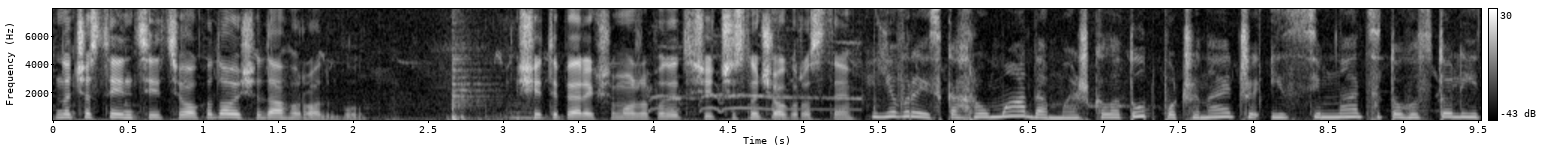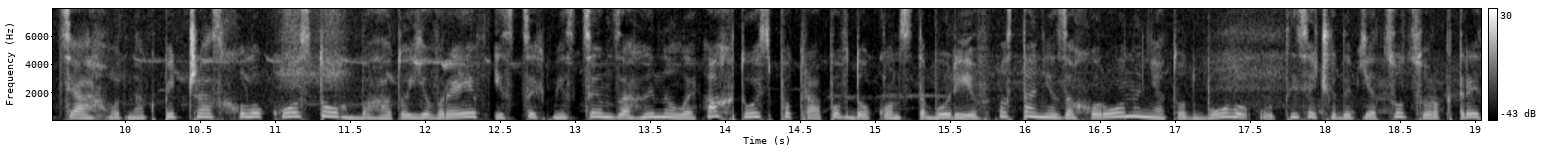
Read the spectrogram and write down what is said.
на частинці цього кладовища да, город був. Ще тепер, якщо можна подивитися, ще чесночок росте. Єврейська громада мешкала тут, починаючи із 17 століття. Однак під час Холокосту багато євреїв із цих місцин загинули, а хтось потрапив до концтаборів. Останнє захоронення тут було у 1943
